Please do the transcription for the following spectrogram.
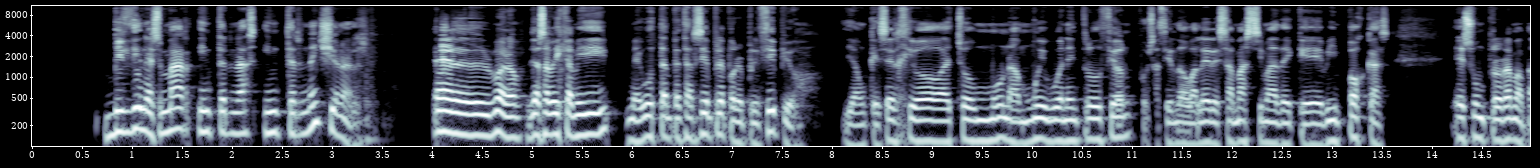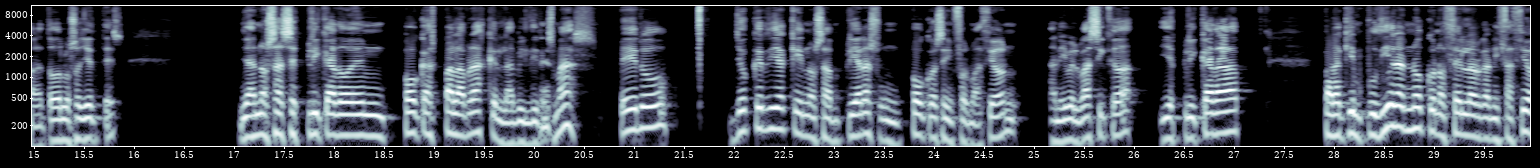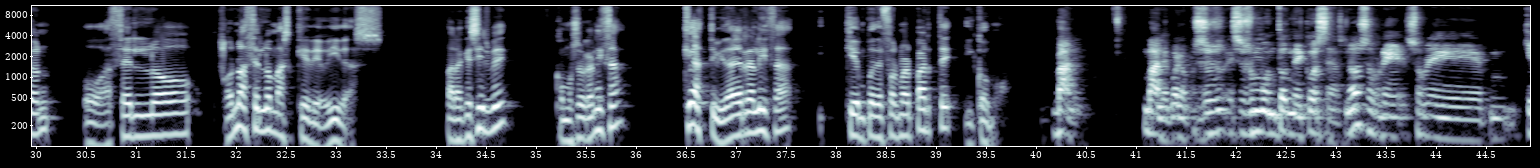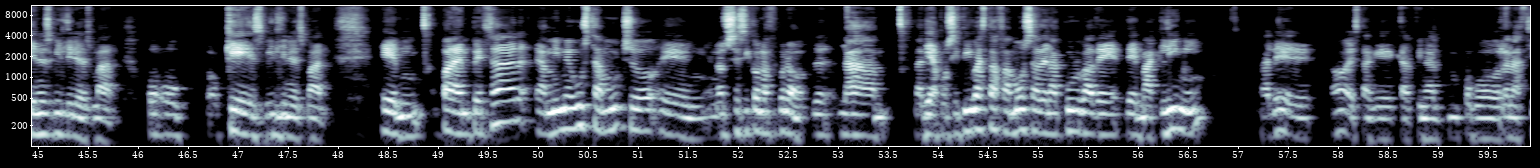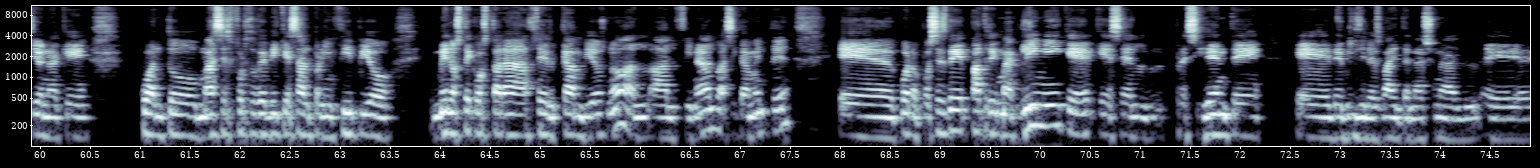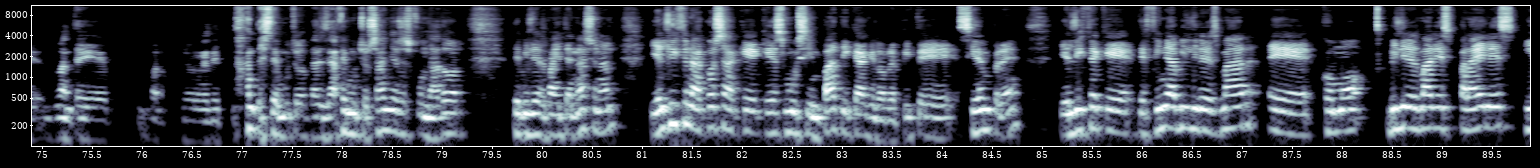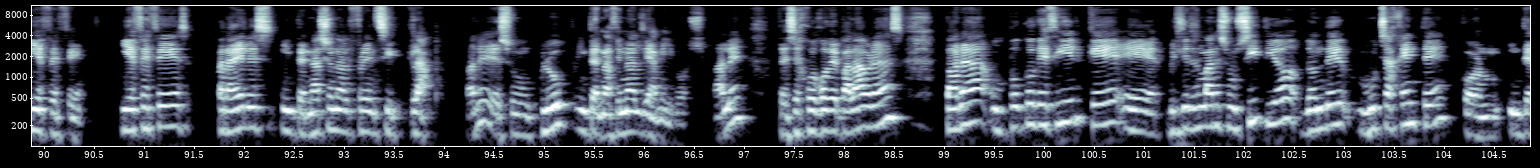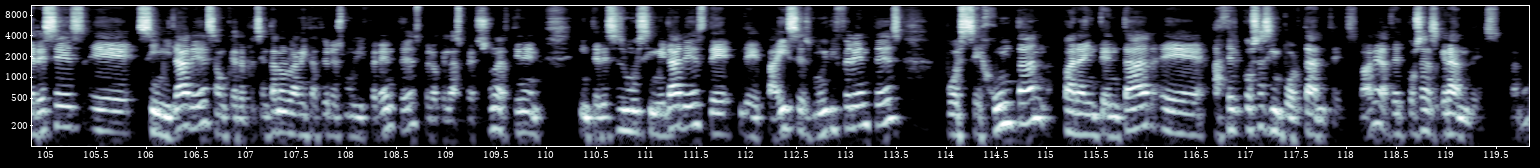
Building Smart International el, bueno, ya sabéis que a mí me gusta empezar siempre por el principio. Y aunque Sergio ha hecho una muy buena introducción, pues haciendo valer esa máxima de que BIM Podcast es un programa para todos los oyentes, ya nos has explicado en pocas palabras que en la Building es más. Pero yo querría que nos ampliaras un poco esa información a nivel básica y explicada para quien pudiera no conocer la organización o hacerlo o no hacerlo más que de oídas para qué sirve, cómo se organiza, qué actividades realiza, quién puede formar parte y cómo. Vale, vale, bueno, pues eso, es un montón de cosas, ¿no? Sobre, sobre quién es Building Smart o, qué es Building Smart. Em, para empezar, a mí me gusta mucho, no sé si conoces, bueno, la, diapositiva esta famosa de la curva de, de McLeamy, ¿vale? Esta que, que, al final un poco relaciona que cuanto más esfuerzo dediques al principio, menos te costará hacer cambios, ¿no? Al, final, básicamente. Eh, bueno, pues es de Patrick McLeamy, que, es el presidente eh, de Building Smart International eh, durante, bueno, desde, mucho, desde hace muchos años, es fundador de Building Smart International. Y él dice una cosa que, que, es muy simpática, que lo repite siempre, y él dice que define a Building Smart como Building Smart es, para él es IFC, IFC para él es International Friendship Club, ¿vale? Es un club internacional de amigos, ¿vale? Ese juego de palabras para un poco decir que eh, Smart es un sitio donde mucha gente con intereses eh, similares, aunque representan organizaciones muy diferentes, pero que las personas tienen intereses muy similares de, de países muy diferentes, pues se juntan para intentar eh, hacer cosas importantes, ¿vale? Hacer cosas grandes, ¿vale?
